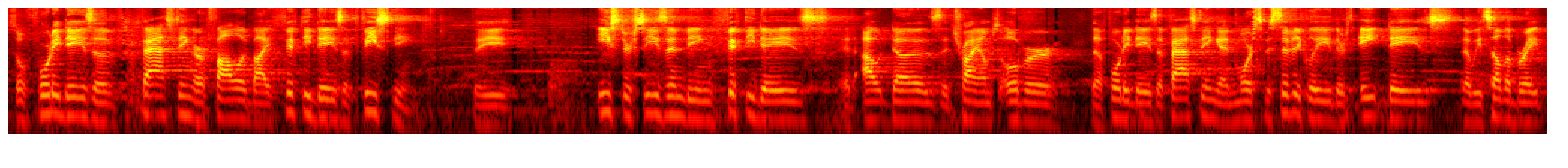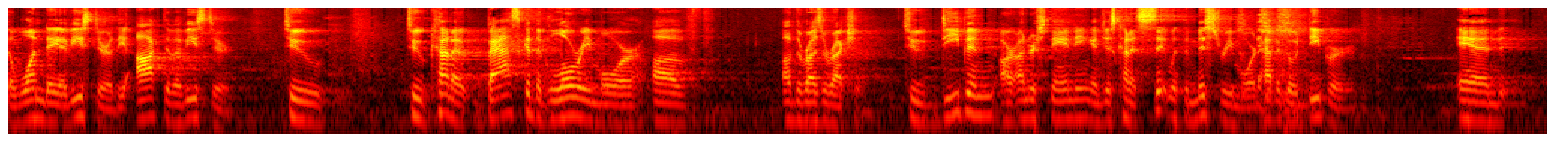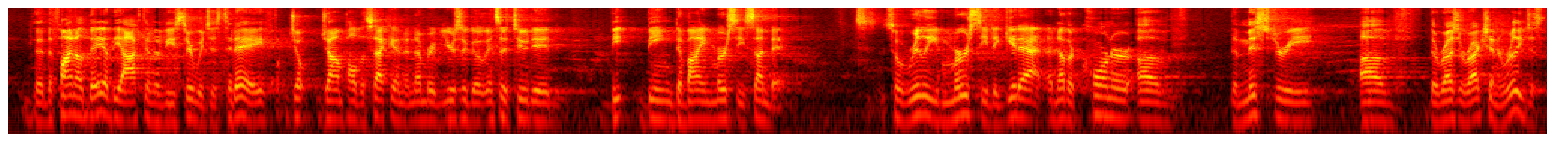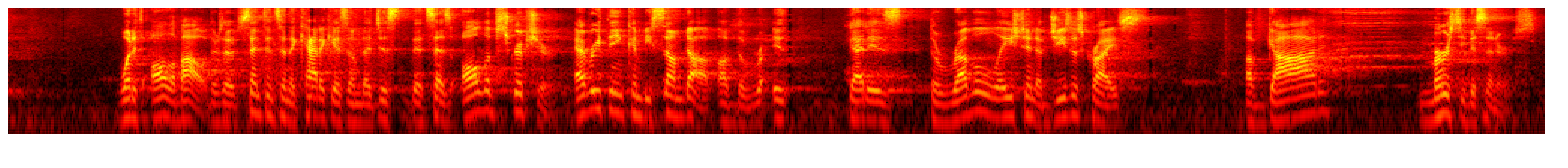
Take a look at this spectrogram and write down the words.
So 40 days of fasting are followed by 50 days of feasting. The Easter season being 50 days, it outdoes, it triumphs over the 40 days of fasting, and more specifically, there's eight days that we celebrate the one day of Easter, the octave of Easter, to, to kind of bask in the glory more of, of the resurrection, to deepen our understanding and just kind of sit with the mystery more, to have it go deeper. And the, the final day of the octave of Easter, which is today, John Paul II, a number of years ago, instituted be, being Divine Mercy Sunday. So, really, mercy to get at another corner of the mystery of the resurrection and really just what it's all about. There's a sentence in the catechism that just that says all of scripture, everything can be summed up of the that is the revelation of Jesus Christ of God mercy to sinners.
